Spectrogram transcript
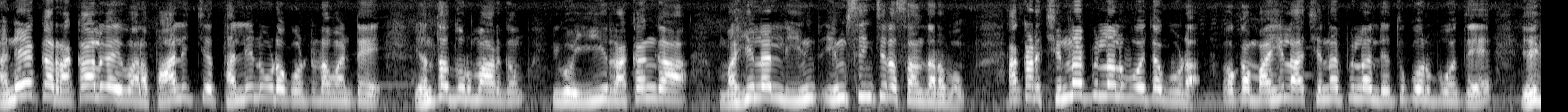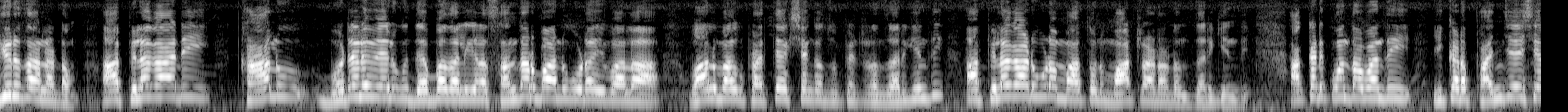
అనేక రకాలుగా ఇవాళ పాలిచ్చే తల్లిని కూడా కొట్టడం అంటే ఎంత దుర్మార్గం? ఇగో ఈ రకంగా మహిళల్ని హిం- హింసించిన సందర్భం. అక్కడ చిన్నపిల్లలు పోతే కూడా ఒక మహిళ చిన్నపిల్లల్ని ఎత్తుకొని పోతే ఎగిరితనటం ఆ పిల్లగాడి కాలు బొటన వేలుకు దెబ్బ తగిలిన సందర్భాన్ని కూడా ఇవాళ వాళ్ళు మాకు ప్రత్యక్షంగా చూపెట్టడం జరిగింది. ఆ పిల్లగాడు కూడా మాతో మాట్లాడడం జరిగింది. అక్కడ కొంతమంది ఇక్కడ పనిచేసే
